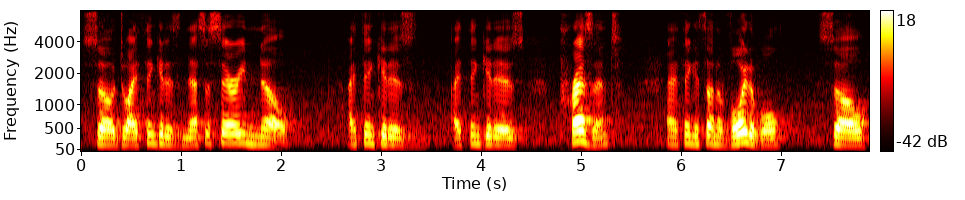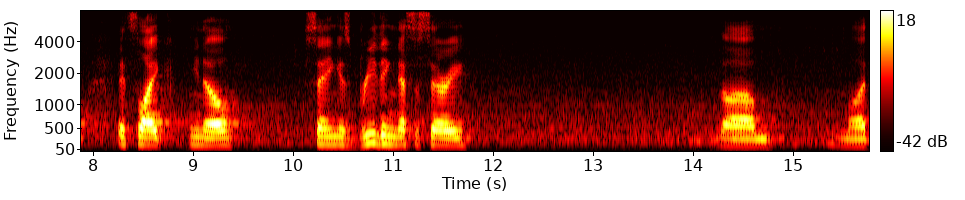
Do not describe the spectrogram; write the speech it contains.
So do I think it is necessary? No. I think it is I think it is present and I think it's unavoidable. So it's like, you know, saying is breathing necessary? Um, well, it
